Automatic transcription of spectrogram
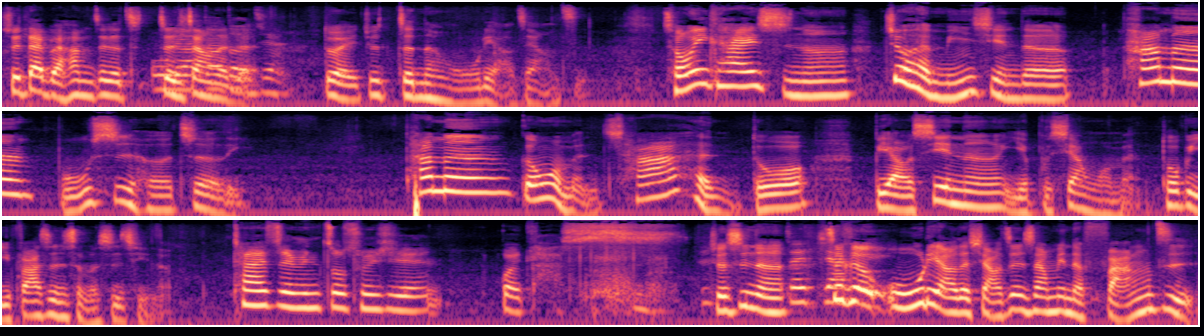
所以代表他们这个镇上的人，对，就真的很无聊这样子。从一开始呢，就很明显的，他们不适合这里，他们跟我们差很多，表现呢也不像我们。托比发生什么事情了？他在这边做出一些怪咖事。就是呢在，这个无聊的小镇上面的房子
